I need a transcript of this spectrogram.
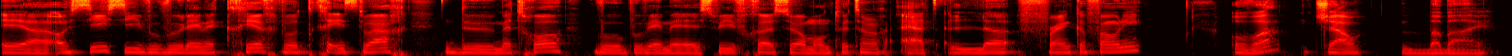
Et euh, aussi, si vous voulez m'écrire votre histoire de métro, vous pouvez me suivre sur mon Twitter at le Au revoir, ciao, bye bye.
